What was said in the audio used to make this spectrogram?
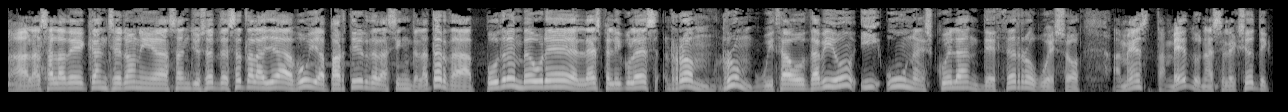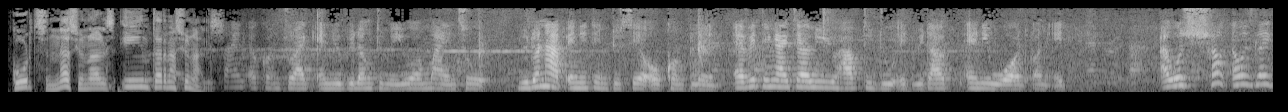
A la sala de Can Geroni a Sant Josep de Satalaia, avui a partir de les 5 de la tarda, podrem veure les pel·lícules Rom, Room Without a View i Una escuela de Cerro Hueso. A més, també d'una selecció de curts nacionals i internacionals. You don't have anything to say or complain. Everything I tell you, you have to do it without any word on it. I was shocked. I was like,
